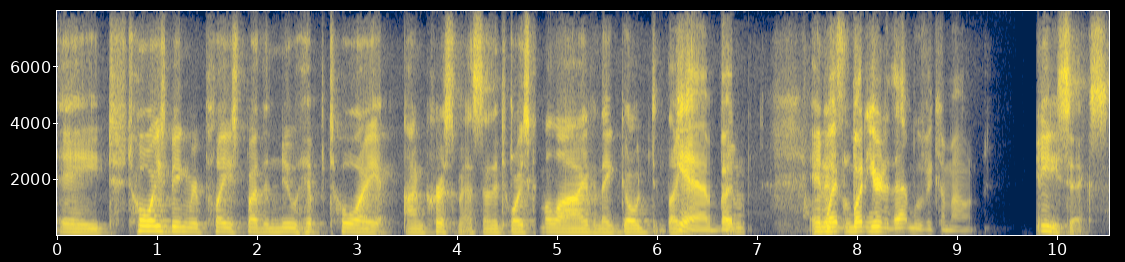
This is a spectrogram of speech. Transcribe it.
a t- toys being replaced by the new hip toy on Christmas, and the toys come alive and they go like yeah, but and what what year did that movie come out? 86.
